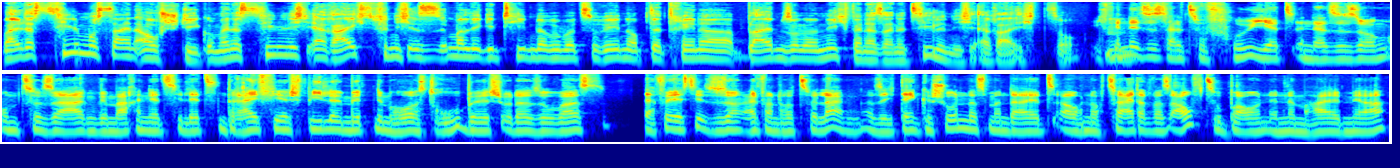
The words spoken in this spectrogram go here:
weil das Ziel muss sein Aufstieg. Und wenn das Ziel nicht erreicht, finde ich, ist es immer legitim, darüber zu reden, ob der Trainer bleiben soll oder nicht, wenn er seine Ziele nicht erreicht. So. Ich finde, es ist halt zu früh jetzt in der Saison, um zu sagen, wir machen jetzt die letzten drei, vier Spiele mit einem Horst Rubisch oder sowas. Dafür ist die Saison einfach noch zu lang. Also ich denke schon, dass man da jetzt auch noch Zeit hat, was aufzubauen in einem halben Jahr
